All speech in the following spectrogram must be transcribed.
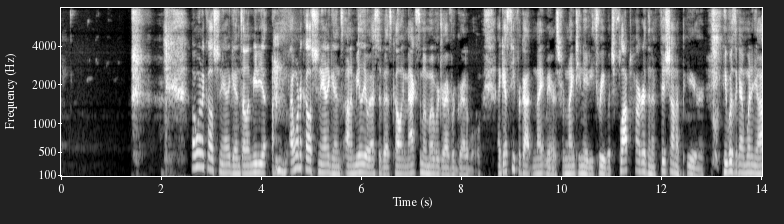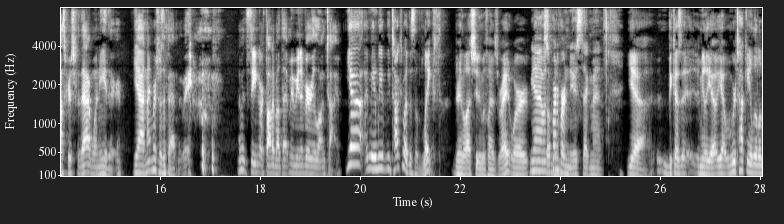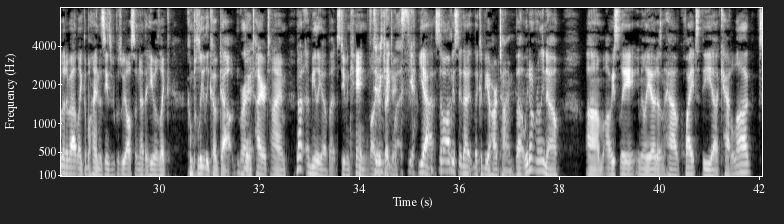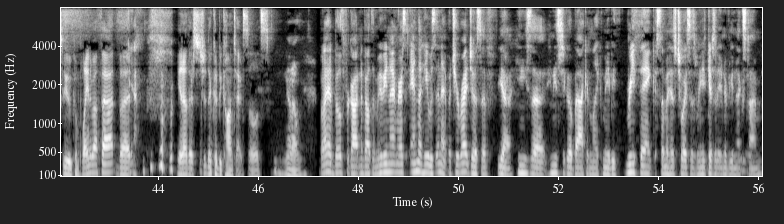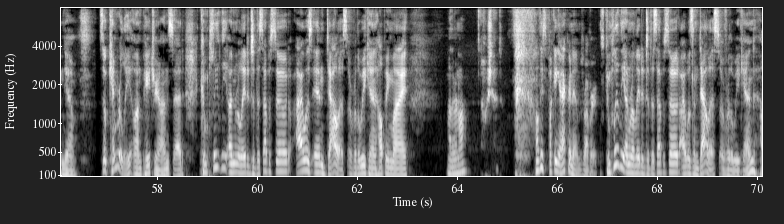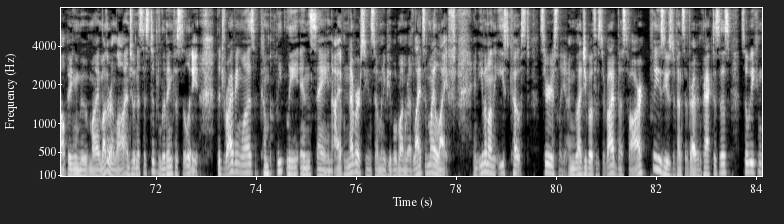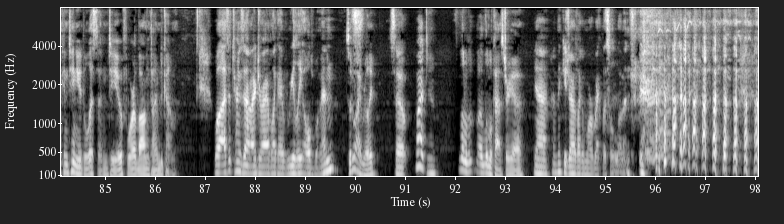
I want to call shenanigans on Emilio. I want to call shenanigans on Emilio Estevez calling Maximum Overdrive regrettable. I guess he forgot Nightmares from 1983, which flopped harder than a fish on a pier. He wasn't going to win the Oscars for that one either. Yeah, Nightmares was a bad movie. I haven't seen or thought about that movie in a very long time. Yeah, I mean, we, we talked about this at length during the last shooting the flames, right? Or Yeah, it was part of our news segment. Yeah, because uh, Emilio, yeah, we were talking a little bit about like the behind the scenes because we also know that he was like completely coked out Right. the entire time. Not Emilio, but Stephen King while he Stephen was King was, yeah. yeah, so obviously that that could be a hard time, but we don't really know. Um, obviously, Emilio doesn't have quite the uh, catalog to complain about that, but you know, there's there could be context, so it's you know, But I had both forgotten about the movie Nightmares and that he was in it. But you're right, Joseph. Yeah, he's uh he needs to go back and like maybe rethink some of his choices when he gives an interview next time. Yeah. So Kimberly on Patreon said, completely unrelated to this episode, I was in Dallas over the weekend helping my Mother-in-law. Oh shit. All these fucking acronyms, Robert. Completely unrelated to this episode, I was in Dallas over the weekend helping move my mother in law into an assisted living facility. The driving was completely insane. I have never seen so many people run red lights in my life, and even on the East Coast. Seriously, I'm glad you both have survived thus far. Please use defensive driving practices so we can continue to listen to you for a long time to come. Well, as it turns out, I drive like a really old woman. So do I, really. So what? Yeah. A little a little faster. Yeah, Yeah, I think you drive like a more reckless old woman.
